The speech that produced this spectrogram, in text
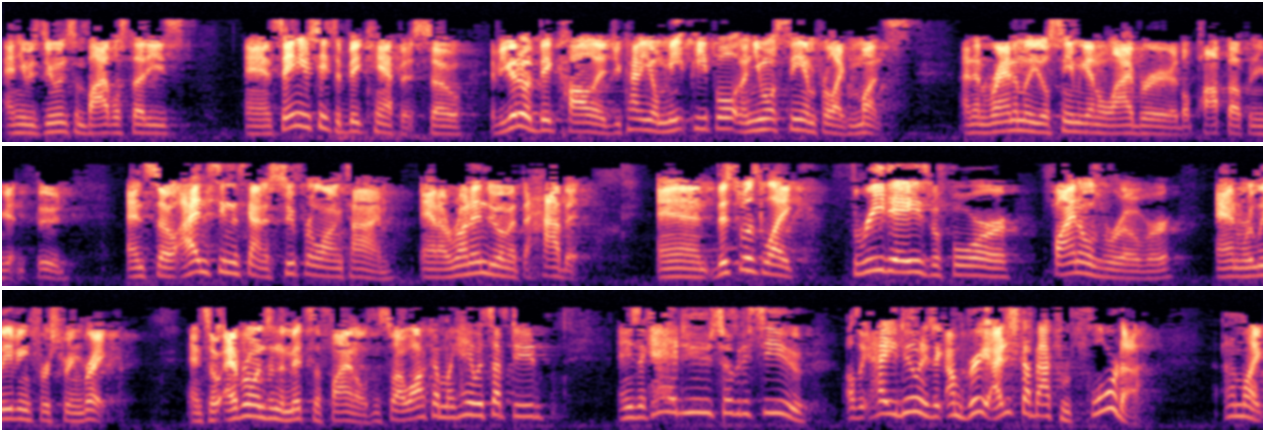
and he was doing some Bible studies. And San Diego State's a big campus, so if you go to a big college, you kind of you'll meet people, and you won't see them for like months, and then randomly you'll see them again in the library, or they'll pop up when you're getting food. And so I hadn't seen this guy in a super long time, and I run into him at the Habit, and this was like three days before finals were over, and we're leaving for spring break. And so everyone's in the midst of finals. And so I walk up, I'm like, hey, what's up, dude? And he's like, hey, dude, so good to see you. I was like, how you doing? He's like, I'm great. I just got back from Florida. And I'm like,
